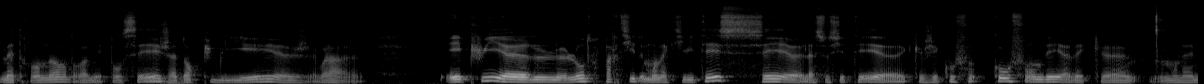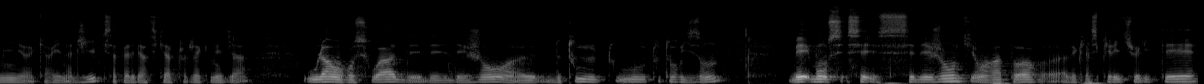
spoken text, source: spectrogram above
mettre en ordre mes pensées, j'adore publier, euh, voilà. Et puis euh, l'autre partie de mon activité, c'est la société que j'ai cofon- cofondée avec mon ami euh, Karine Adjib, qui s'appelle Vertical Project Media, où là on reçoit des, gens de tout, horizon. Mais bon, c'est- des gens qui ont un rapport avec la spiritualité,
